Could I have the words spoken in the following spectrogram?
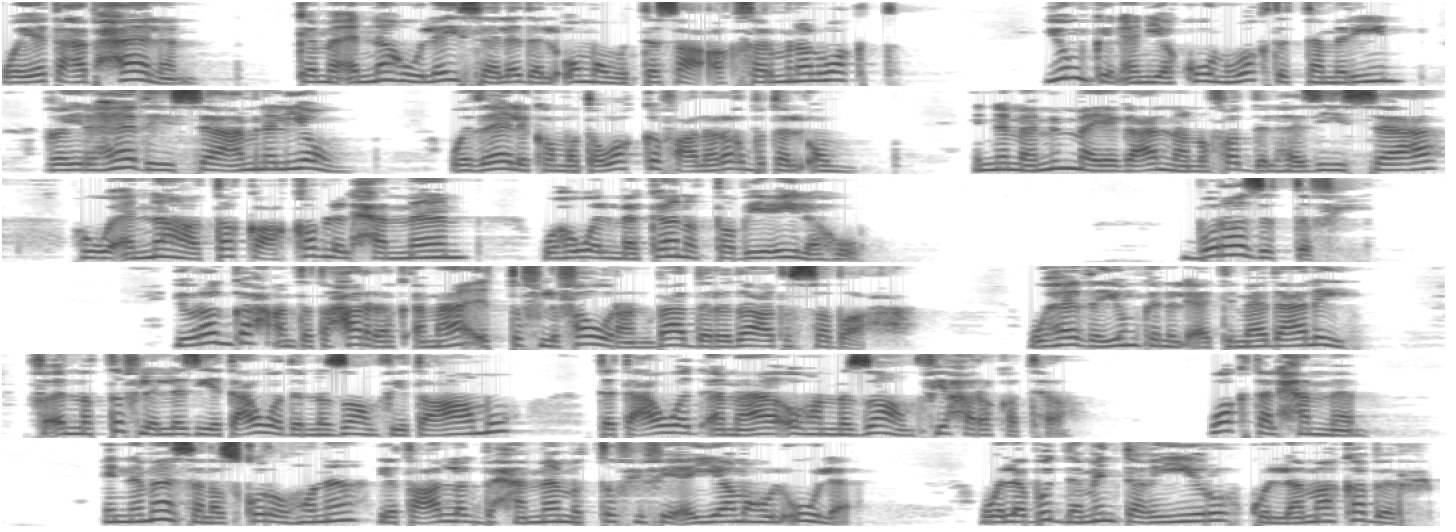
ويتعب حالا كما أنه ليس لدى الأم متسع أكثر من الوقت. يمكن أن يكون وقت التمرين غير هذه الساعة من اليوم وذلك متوقف على رغبة الأم. إنما مما يجعلنا نفضل هذه الساعة هو أنها تقع قبل الحمام وهو المكان الطبيعي له. براز الطفل. يرجح أن تتحرك أمعاء الطفل فورا بعد رضاعة الصباح وهذا يمكن الاعتماد عليه. فإن الطفل الذي يتعود النظام في طعامه تتعود أمعاؤه النظام في حركتها. وقت الحمام. إن ما سنذكره هنا يتعلق بحمام الطفل في أيامه الأولى ولابد من تغييره كلما كبر.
